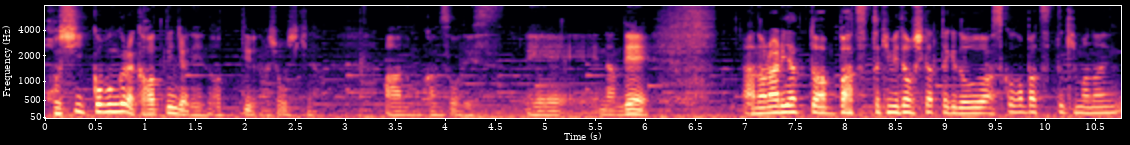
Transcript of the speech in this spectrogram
星1個分ぐらい変わってんじゃねえのっていうのは正直なあの感想です。えー、なんであのラリアットはバツッと決めてほしかったけどあそこがバツッと決まらない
